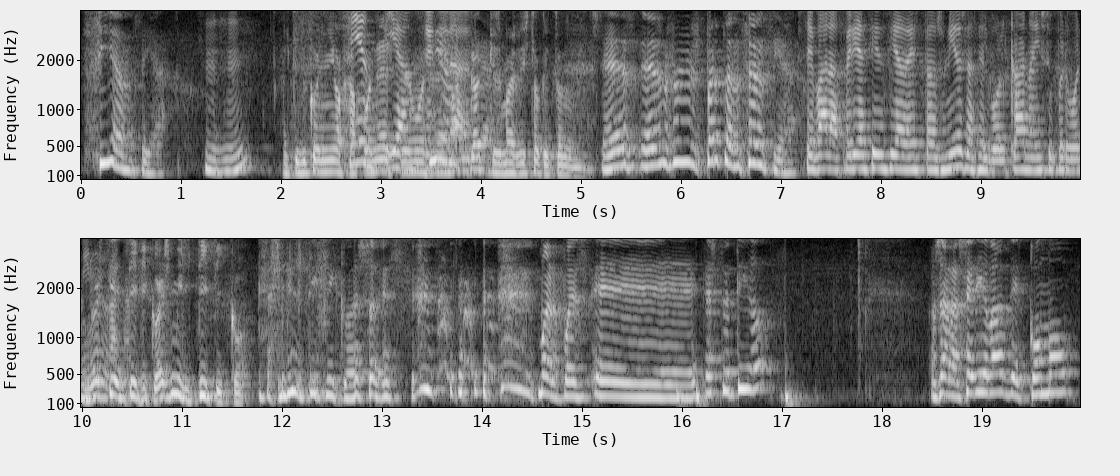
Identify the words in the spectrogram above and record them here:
ciencia. El típico niño Ciencia japonés que vemos en el manga que es más listo que todo el mundo. Es, es un experto en ciencia. se va a la Feria de Ciencia de Estados Unidos, hace el volcán ahí súper bonito. No es científico, es miltífico. Es científico, eso es. bueno, pues eh, este tío. O sea, la serie va de cómo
